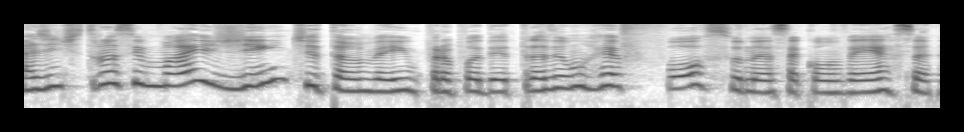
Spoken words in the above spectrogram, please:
A gente trouxe mais gente também para poder trazer um reforço nessa conversa.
